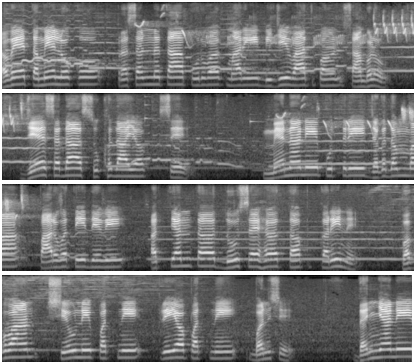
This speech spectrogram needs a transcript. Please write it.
હવે તમે લોકો પ્રસન્નતાપૂર્વક મારી બીજી વાત પણ સાંભળો, જે સદા સુખદાયક છે. મેનાની પુત્રી જગદંબા પાર્વતી દેવી અત્યંત દુઃસહ તપ કરીને ભગવાન શિવની પત્ની, પ્રિય પત્ની બનશે. ધન્યાની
